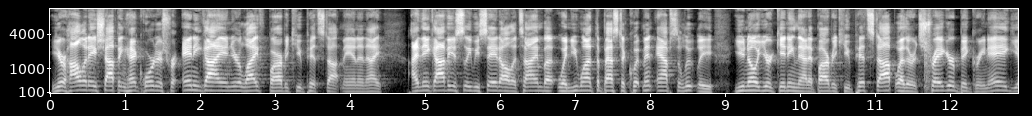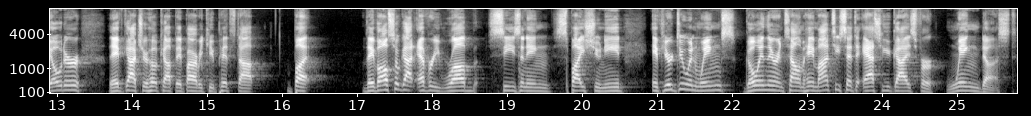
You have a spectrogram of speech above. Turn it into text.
Your holiday shopping headquarters for any guy in your life, Barbecue Pit Stop, man. And I. I think obviously we say it all the time, but when you want the best equipment, absolutely, you know you're getting that at Barbecue Pit Stop, whether it's Traeger, Big Green Egg, Yoder, they've got your hookup at Barbecue Pit Stop. But they've also got every rub, seasoning, spice you need. If you're doing wings, go in there and tell them, hey, Monty said to ask you guys for wing dust.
